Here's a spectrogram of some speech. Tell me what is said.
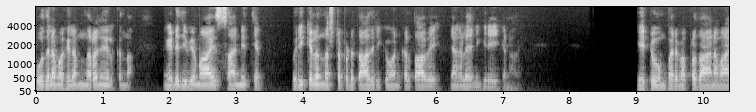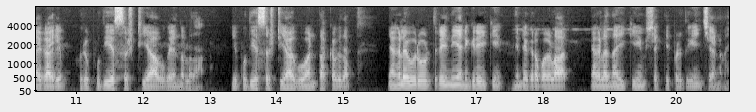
ഭൂതലമഹിലം നിറഞ്ഞു നിൽക്കുന്ന അങ്ങയുടെ ദിവ്യമായ സാന്നിധ്യം ഒരിക്കലും നഷ്ടപ്പെടുത്താതിരിക്കുവാൻ കർത്താവെ ഞങ്ങളെ അനുഗ്രഹിക്കണമേ. ഏറ്റവും പരമപ്രധാനമായ കാര്യം ഒരു പുതിയ സൃഷ്ടിയാവുക എന്നുള്ളതാണ്. ഈ പുതിയ സൃഷ്ടിയാകുവാൻ തക്കവിധം ഞങ്ങളെ ഓരോരുത്തരെയും നീ അനുഗ്രഹിക്കുകയും നിന്റെ കൃപകളാൽ ഞങ്ങളെ നയിക്കുകയും ശക്തിപ്പെടുത്തുകയും ചെയ്യണമേ.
